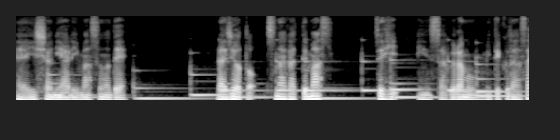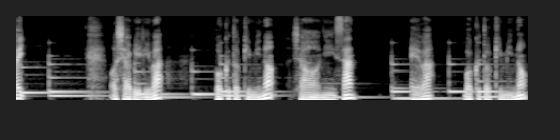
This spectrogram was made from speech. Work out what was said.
えー、一緒にありますのでラジオとつながってます。ぜひインスタグラムも見てください。おしゃべりは僕と君のシャオ兄さん。絵は僕と君の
